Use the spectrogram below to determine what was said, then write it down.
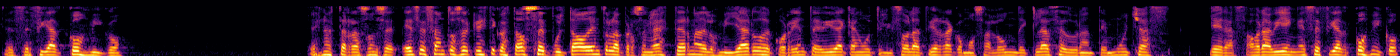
Ese fiat cósmico es nuestra razón. Ese santo ser crístico ha estado sepultado dentro de la personalidad externa de los millardos de corriente de vida que han utilizado la Tierra como salón de clase durante muchas eras. Ahora bien, ese fiat cósmico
